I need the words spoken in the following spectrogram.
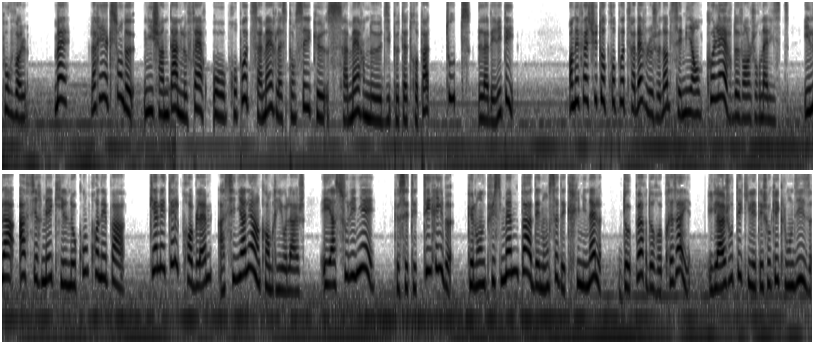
pour vol. Mais la réaction de Nishantan, le frère, au propos de sa mère laisse penser que sa mère ne dit peut-être pas toute la vérité. En effet, suite au propos de sa mère, le jeune homme s'est mis en colère devant le journaliste. Il a affirmé qu'il ne comprenait pas quel était le problème à signaler un cambriolage et a souligné que c'était terrible que l'on ne puisse même pas dénoncer des criminels de peur de représailles. Il a ajouté qu'il était choqué que l'on dise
